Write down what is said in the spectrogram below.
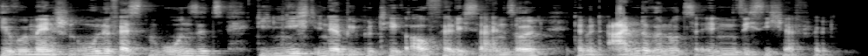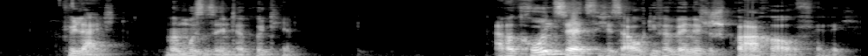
hier wohl Menschen ohne festen Wohnsitz, die nicht in der Bibliothek auffällig sein sollen, damit andere NutzerInnen sich sicher fühlen. Vielleicht. Man muss es interpretieren. Aber grundsätzlich ist auch die verwendete Sprache auffällig.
